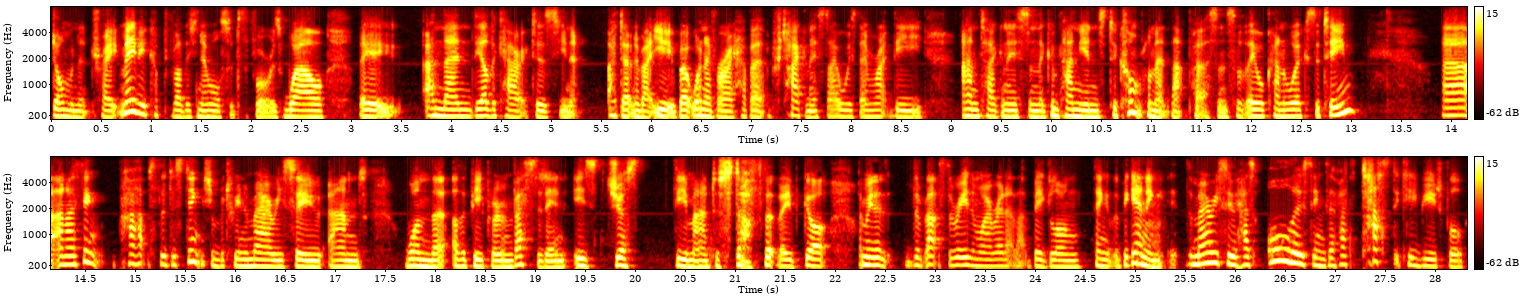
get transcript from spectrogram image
dominant trait. Maybe a couple of others, you know, also to the fore as well. They and then the other characters, you know, I don't know about you, but whenever I have a protagonist, I always then write the antagonists and the companions to complement that person so that they all kind of work as a team. Uh, and I think perhaps the distinction between a Mary Sue and one that other people are invested in is just the amount of stuff that they've got. I mean, that's the reason why I read out that big long thing at the beginning. Mm. The Mary Sue has all those things. They're fantastically beautiful.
